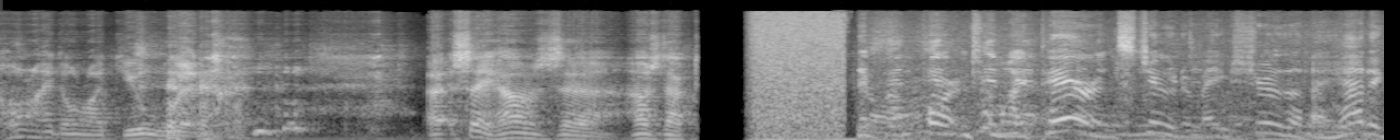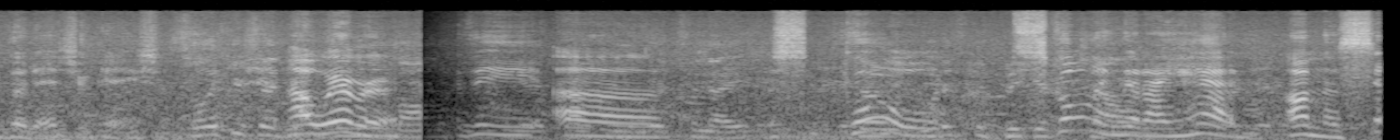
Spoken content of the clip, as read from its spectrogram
All right, all right, you win. uh, say, how's, uh, how's Dr. It's important to my parents too to make sure that I had a good education. However, the uh, school schooling that I had on the set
